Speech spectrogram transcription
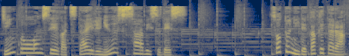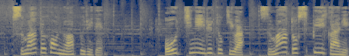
人工音声が伝えるニュースサービスです。外に出かけたらスマートフォンのアプリで、お家にいるときはスマートスピーカーに、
